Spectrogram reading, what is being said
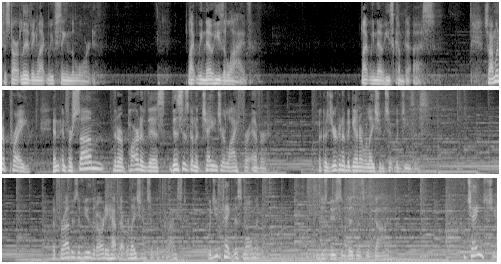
to start living like we've seen the Lord, like we know He's alive, like we know He's come to us. So I'm going to pray. And, and for some that are a part of this, this is going to change your life forever because you're going to begin a relationship with Jesus. But for others of you that already have that relationship with Christ, would you take this moment and just do some business with God? He changed you,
